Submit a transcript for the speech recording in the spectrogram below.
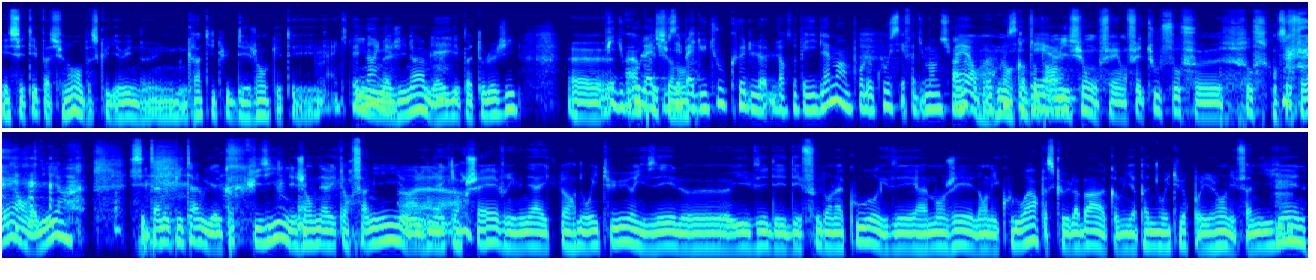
Et c'était passionnant parce qu'il y avait une, une, gratitude des gens qui était inimaginable avec des pathologies. Euh, puis du coup là tu faisais pas du tout que de l'orthopédie de la main pour le coup c'est du membre supérieur. Ah non, non quand on part en euh, mission on fait on fait tout sauf euh, sauf ce qu'on sait faire on va dire. C'est un hôpital où il y avait pas de cuisine, les gens venaient avec leur famille ils venaient avec leurs chèvres, ils venaient avec leur nourriture, ils faisaient le, ils faisaient des, des, feux dans la cour, ils faisaient à manger dans les couloirs parce que là-bas, comme il n'y a pas de nourriture pour les gens, les familles mmh. viennent.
